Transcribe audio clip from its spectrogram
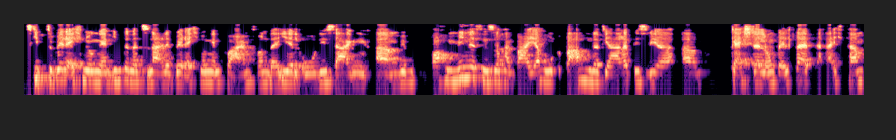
Es gibt so Berechnungen, internationale Berechnungen, vor allem von der ILO, die sagen, ähm, wir brauchen mindestens noch ein paar, Jahrhundert, paar hundert Jahre, bis wir ähm, Gleichstellung weltweit erreicht haben.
